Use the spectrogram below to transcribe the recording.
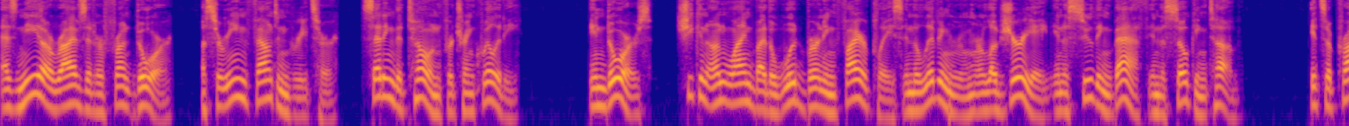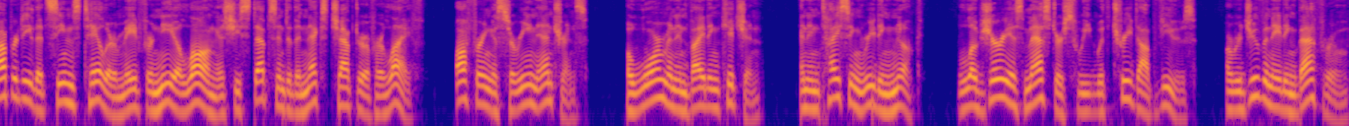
As Nia arrives at her front door, a serene fountain greets her, setting the tone for tranquility. Indoors, she can unwind by the wood-burning fireplace in the living room or luxuriate in a soothing bath in the soaking tub. It's a property that seems tailor-made for Nia Long as she steps into the next chapter of her life, offering a serene entrance, a warm and inviting kitchen, an enticing reading nook, luxurious master suite with treetop views, a rejuvenating bathroom,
